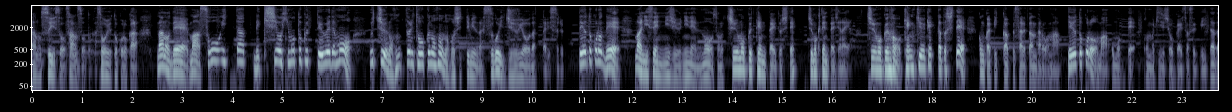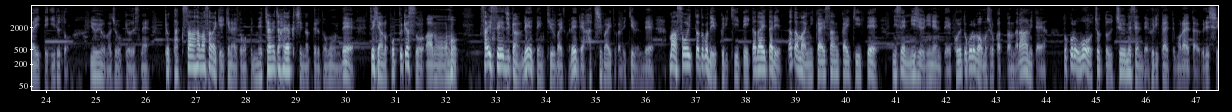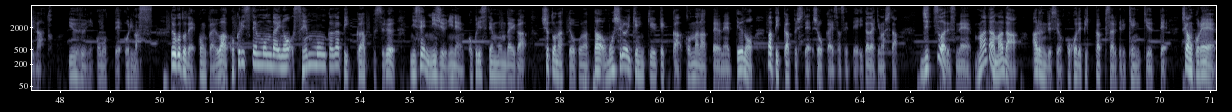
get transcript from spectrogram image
あの、水素、酸素とかそういうところから。なので、まあそういった歴史を紐解くっていう上でも、宇宙の本当に遠くの方の星って見るのはすごい重要だったりする。っていうところで、まあ2022年のその注目天体として、注目天体じゃないや、注目の研究結果として今回ピックアップされたんだろうなっていうところをまあ思ってこんな記事紹介させていただいているというような状況ですね。今日たくさん話さなきゃいけないと思ってめちゃめちゃ早口になってると思うんで、ぜひあの、ポッドキャスト、あの、再生時間0.9倍とか0.8倍とかできるんで、まあそういったところでゆっくり聞いていただいたり、あとはまあ2回3回聞いて、2022年ってこういうところが面白かったんだな、みたいなところをちょっと宇宙目線で振り返ってもらえたら嬉しいな、というふうに思っております。ということで、今回は国立天文台の専門家がピックアップする2022年国立天文台が主となって行った面白い研究結果、こんなのあったよねっていうのを、まあ、ピックアップして紹介させていただきました。実はですね、まだまだあるんですよ。ここでピックアップされてる研究って。しかもこれ、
